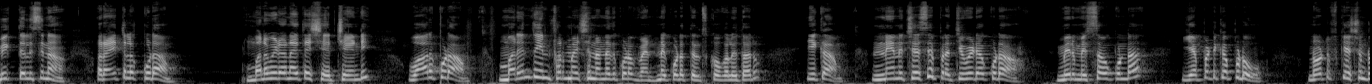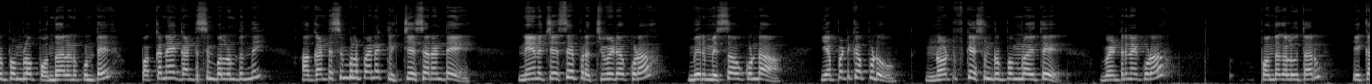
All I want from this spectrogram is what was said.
మీకు తెలిసిన రైతులకు కూడా మన వీడియోని అయితే షేర్ చేయండి. వారు కూడా మరింత ఇన్ఫర్మేషన్ అనేది కూడా వెంటనే కూడా తెలుసుకోగలుగుతారు. ఇక నేను చేసే ప్రతి వీడియో కూడా మీరు మిస్ అవ్వకుండా ఎప్పటికప్పుడు నోటిఫికేషన్ రూపంలో పొందాలనుకుంటే పక్కనే గంట సింబల్ ఉంటుంది. ఆ గంట సింబల్ పైన క్లిక్ చేశారంటే నేను చేసే ప్రతి వీడియో కూడా మీరు మిస్ అవ్వకుండా ఎప్పటికప్పుడు నోటిఫికేషన్ రూపంలో అయితే వెంటనే కూడా పొందగలుగుతారు. ఇక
